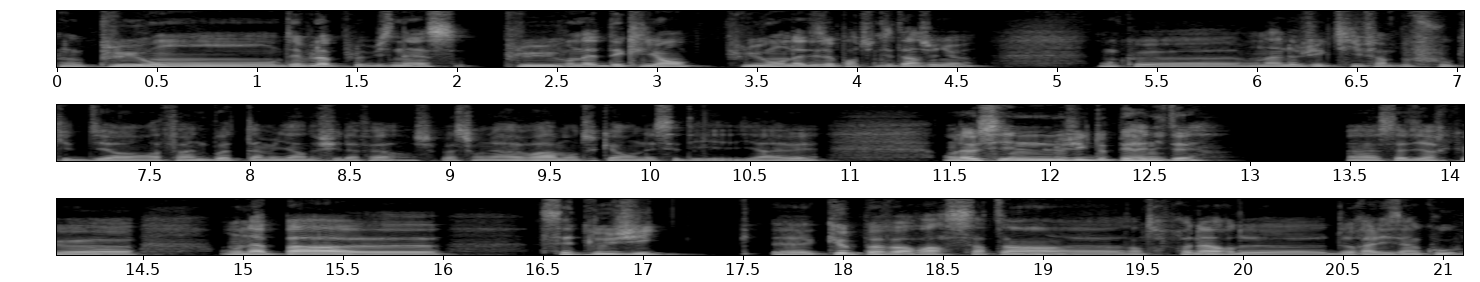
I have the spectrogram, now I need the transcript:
Donc plus on développe le business, plus on aide des clients, plus on a des opportunités d'ingénieux. Donc, euh, on a un objectif un peu fou qui est de dire on va faire une boîte d'un milliard de chiffre d'affaires. Je sais pas si on y arrivera, mais en tout cas, on essaie d'y arriver. On a aussi une logique de pérennité, euh, c'est-à-dire que euh, on n'a pas cette logique que peuvent avoir certains entrepreneurs de, réaliser un coup?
